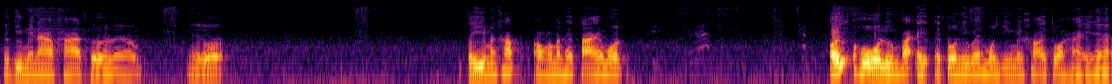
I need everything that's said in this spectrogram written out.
เมื่อกี้ไม่น่าพลาดเธอเลยครับเนี่ยดูตีมันครับ เอาให้มันให้ตายให้หมด เอ้ยโหลืมไปไอไอตัวนี้เวทมนต์ยิงไม่เข้าไอตัวไหเนี่ย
